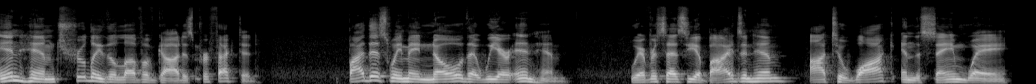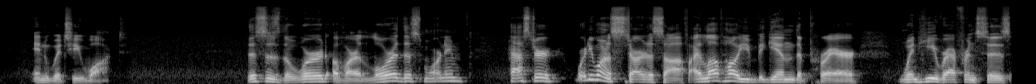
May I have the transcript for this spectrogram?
in him truly the love of God is perfected. By this we may know that we are in him. Whoever says he abides in him ought to walk in the same way in which he walked. This is the word of our Lord this morning. Pastor, where do you want to start us off? I love how you begin the prayer when he references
